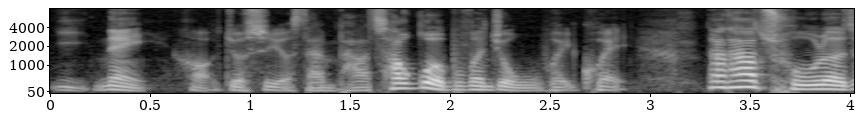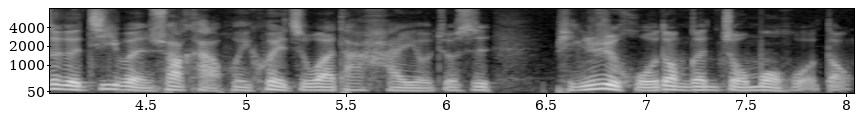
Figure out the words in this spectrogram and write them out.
以内，好，就是有三趴，超过的部分就无回馈。那它除了这个基本刷卡回馈之外，它还有就是平日活动跟周末活动。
